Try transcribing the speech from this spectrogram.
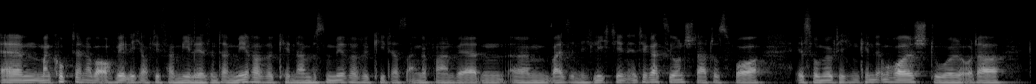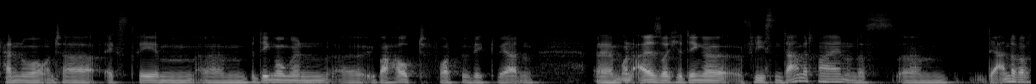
Ähm, man guckt dann aber auch wirklich auf die Familie. Sind da mehrere Kinder? Müssen mehrere Kitas angefahren werden? Ähm, weiß ich nicht, liegt hier ein Integrationsstatus vor? Ist womöglich ein Kind im Rollstuhl oder kann nur unter extremen ähm, Bedingungen äh, überhaupt fortbewegt werden? Ähm, und all solche Dinge fließen damit rein. Und das, ähm, der andere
